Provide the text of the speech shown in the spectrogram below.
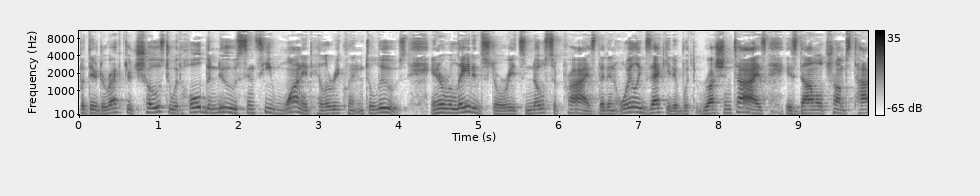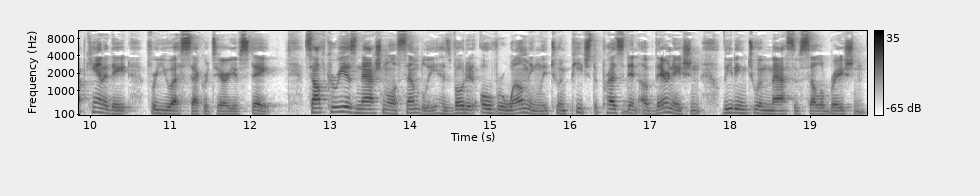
but their director chose to withhold the news since he wanted Hillary Clinton to lose. In a related story, it's no surprise that an oil executive with Russian ties is Donald Trump's top candidate for U.S. Secretary Secretary of State. South Korea's National Assembly has voted overwhelmingly to impeach the president of their nation, leading to a massive celebration.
